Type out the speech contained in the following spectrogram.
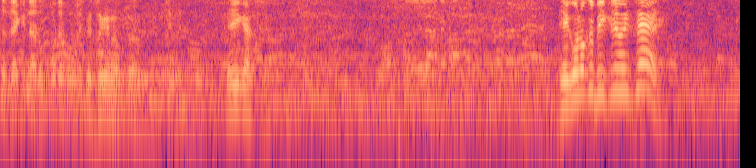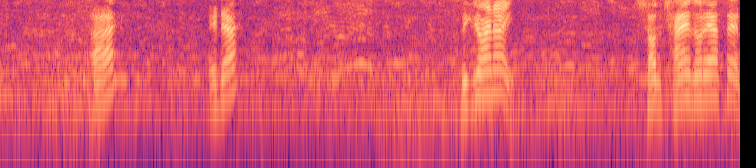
বেচা কিনার উপরে হবে। বেঁচে কেনা হবে। ঠিক আছে। এগুলোকে বিক্রি হয়েছে? হ্যাঁ? এটা বিক্রি হয় নাই? সব ছায়ে ধরে আছেন?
